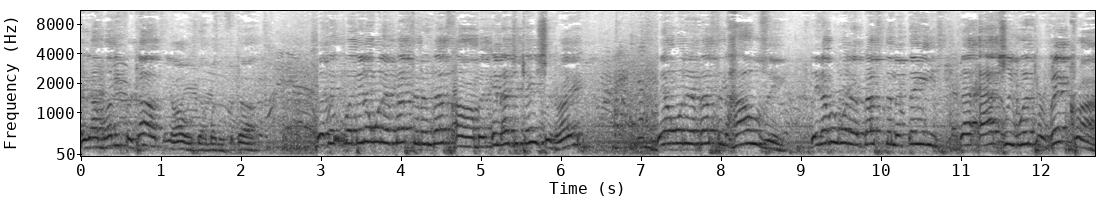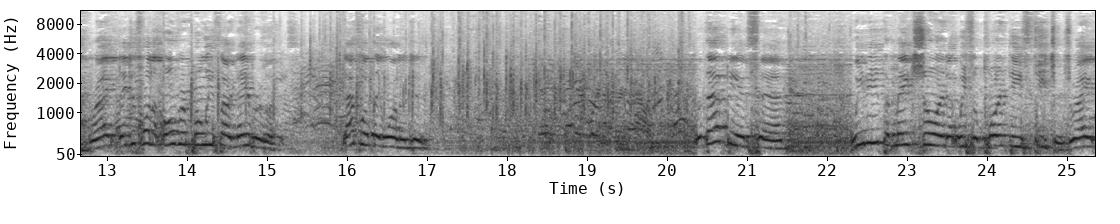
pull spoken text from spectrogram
They got money for cops. They always got money for cops. But they, but they don't want to invest in invest um, in education, right? They don't want to invest in housing. They never want to invest in the things that actually would prevent crime, right? They just want to over police our neighborhoods. That's what they want to do. With that being said, we need to make sure that we support these teachers, right?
